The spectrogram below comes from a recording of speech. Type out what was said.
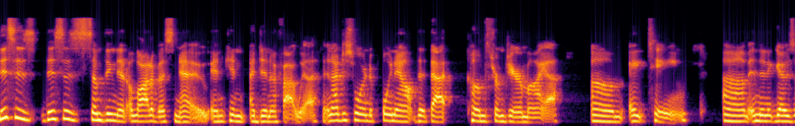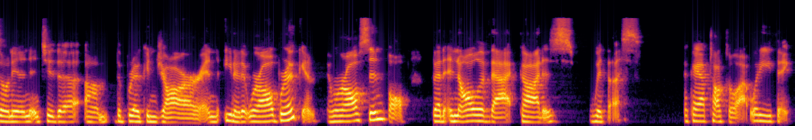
this is this is something that a lot of us know and can identify with and i just wanted to point out that that comes from jeremiah um, 18 um, and then it goes on in into the um, the broken jar and you know that we're all broken and we're all sinful. But in all of that god is with us. Okay i've talked a lot. What do you think?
